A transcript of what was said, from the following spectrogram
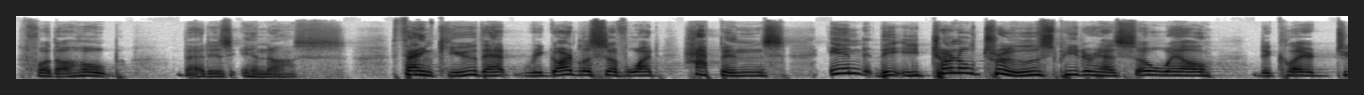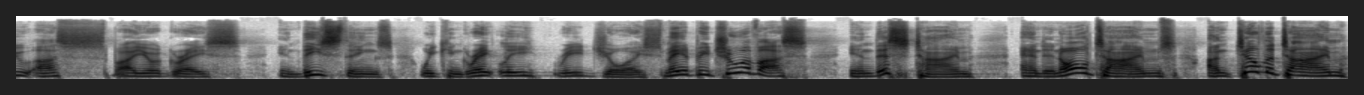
for the hope that is in us. Thank you that regardless of what happens in the eternal truths Peter has so well declared to us by your grace, in these things we can greatly rejoice. May it be true of us in this time and in all times until the time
